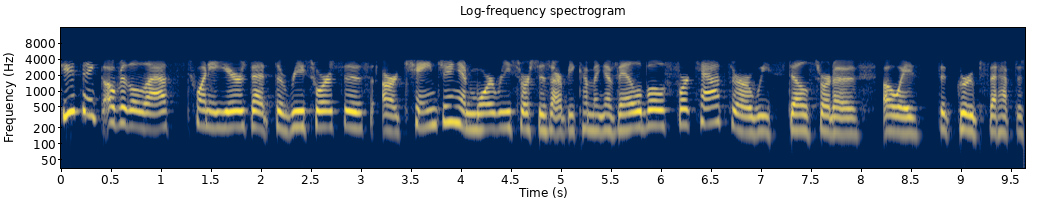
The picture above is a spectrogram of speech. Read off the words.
Do you think over the last 20 years that the resources are changing and more resources are becoming available for cats, or are we still sort of always the groups that have to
